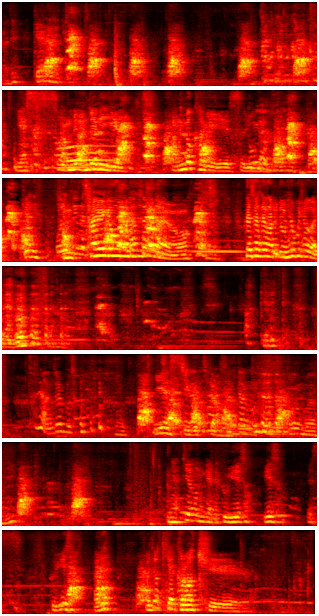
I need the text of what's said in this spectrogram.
그렇지. 게리트. 가만 가만 가만 가만. 예스. 완- 완전히 이해. 완벽하게 이해했습니다. 똥이라도 잖아 깨리 경- 사회 경험을 하셨잖아요. 회사 생활을 좀 해보셔가지고. 깨리트. 소리 안 줄보죠. 예스. 지가 잘할 수 그렇다. 있다고. 거야. 그냥 뛰어넘는 게 아니라 그 위에서 위에서 yes. 그 위에서 그래? 어디 어떻게 해? 그렇지.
